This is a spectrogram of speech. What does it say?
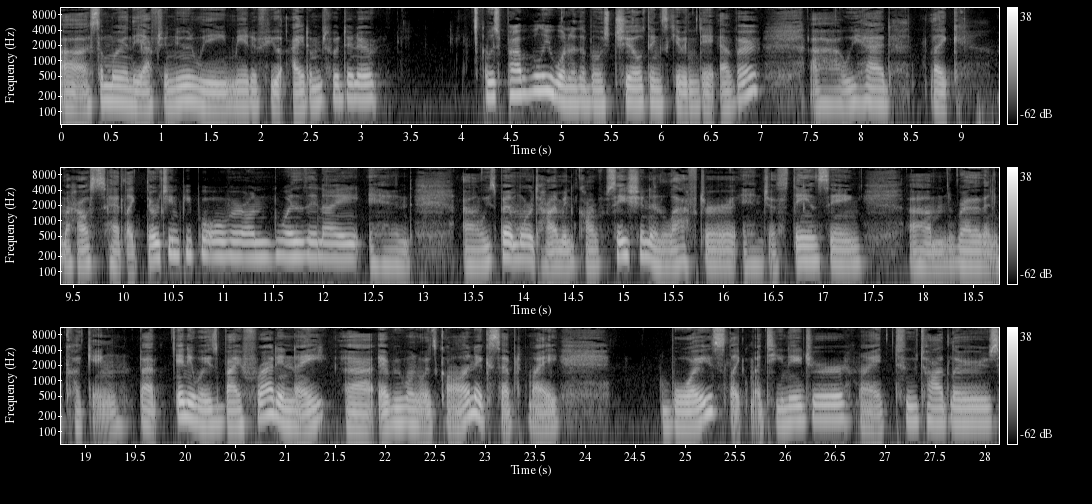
uh, somewhere in the afternoon, we made a few items for dinner it was probably one of the most chill Thanksgiving Day ever. Uh, we had like my house had like 13 people over on Wednesday night, and uh, we spent more time in conversation and laughter and just dancing um, rather than cooking. But, anyways, by Friday night, uh, everyone was gone except my boys, like my teenager, my two toddlers,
